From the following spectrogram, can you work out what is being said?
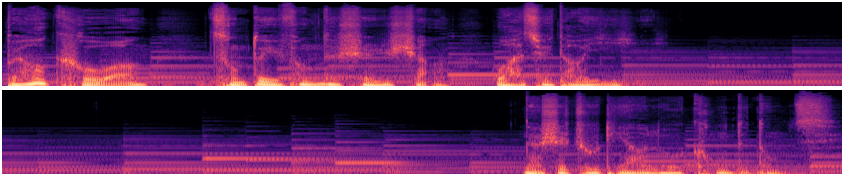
不要渴望从对方的身上挖掘到意义。那是注定要落空的东西，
